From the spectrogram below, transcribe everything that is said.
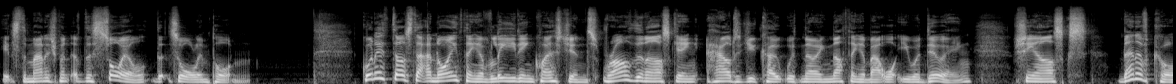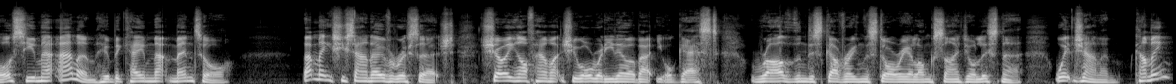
it's the management of the soil that's all important. Gwyneth does that annoying thing of leading questions. Rather than asking, How did you cope with knowing nothing about what you were doing? she asks, Then, of course, you met Alan, who became that mentor. That makes you sound over researched, showing off how much you already know about your guest, rather than discovering the story alongside your listener. Which Alan? Cumming?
